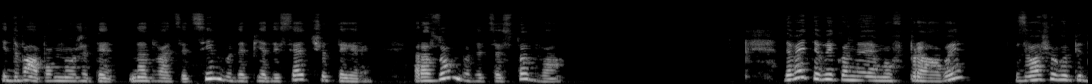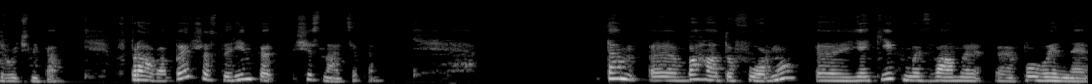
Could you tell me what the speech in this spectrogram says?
І 2 помножити на 27 буде 54. Разом буде це 102. Давайте виконуємо вправи з вашого підручника. Вправа перша, сторінка 16. Там е, багато формул, е, яких ми з вами е, повинні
